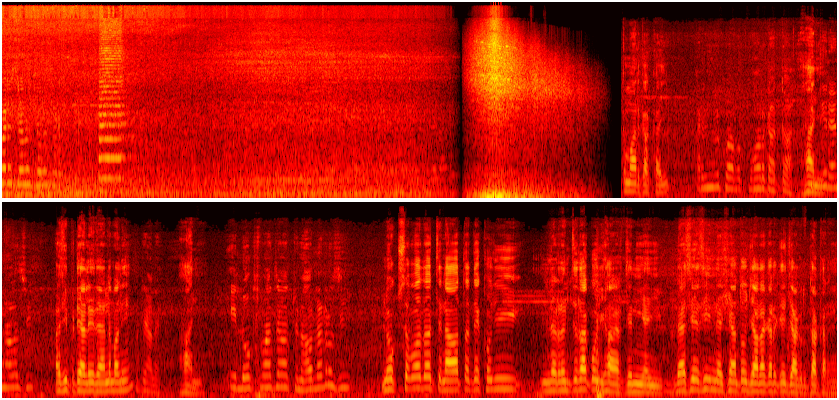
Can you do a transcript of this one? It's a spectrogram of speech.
ਬੜੇ ਚਲੋ ਚਲੋ ਚਲੋ। ਕੁਮਾਰ ਕਾਕਾ ਜੀ। ਅਰਿੰਦਰ ਕੁਮਾਰ ਕਾਕਾ ਕਿੱਥੇ ਰਹਿਣ ਵਾਲਾ ਸੀ? ਅਸੀਂ ਪਟਿਆਲੇ ਰਹਿਣ ਵਾਲੇ ਹਾਂ। ਹਾਂਜੀ। ਇਹ ਲੋਕ ਸਭਾ ਦਾ ਚੁਣਾਵ ਲੜ ਰਹੇ ਸੀ? ਲੋਕ ਸਭਾ ਦਾ ਚੁਣਾਵ ਤਾਂ ਦੇਖੋ ਜੀ ਲੜਨ 'ਚ ਤਾਂ ਕੋਈ ਹਾਰਜ ਨਹੀਂ ਆ ਜੀ। ਵੈਸੇ ਅਸੀਂ ਨਸ਼ਿਆਂ ਤੋਂ ਜ਼ਿਆਦਾ ਕਰਕੇ ਜਾਗਰੂਕਤਾ ਕਰ ਰਹੇ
